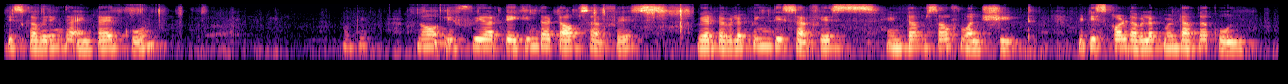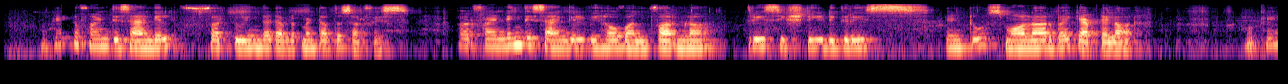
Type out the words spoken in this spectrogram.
This covering the entire cone. Okay? Now if we are taking the top surface we are developing the surface in terms of one sheet. It is called development of the cone. Okay? To find this angle for doing the development of the surface. For finding this angle we have one formula 360 degrees into small r by capital R. Okay?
